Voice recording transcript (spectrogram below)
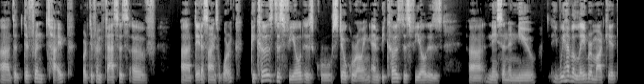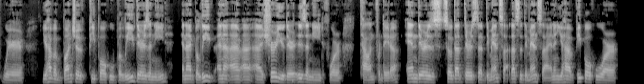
uh, the different type or different facets of uh, data science work because this field is gr- still growing and because this field is uh, nascent and new we have a labor market where you have a bunch of people who believe there is a need and i believe and I, I, I assure you there is a need for talent for data and there is so that there's the demand side that's the demand side. And then you have people who are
